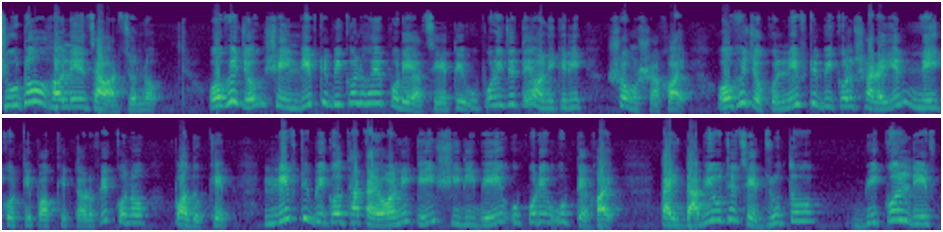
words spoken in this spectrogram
জুডো হলে যাওয়ার জন্য। অভিযোগ, সেই লিফট বিকল হয়ে পড়ে আছে, এতে উপরে যেতে অনেকেরই সমস্যা হয়। অভিযোগ, লিফট বিকল সারাইয়ের নেই কর্তৃপক্ষের তরফে কোনো পদক্ষেপ। লিফট বিকল থাকায় অনেকেই সিঁড়ি বেয়ে উপরে উঠতে হয়। তাই দাবি উঠেছে, দ্রুত বিকল লিফট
